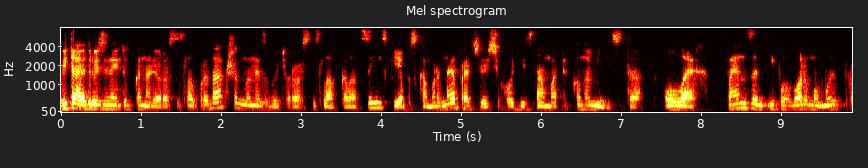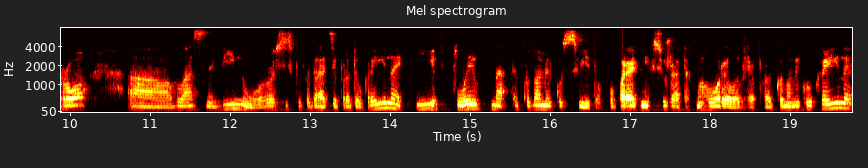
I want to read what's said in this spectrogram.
Вітаю, друзі, на youtube каналі Ростислав Продакшн. Мене звуть Ростислав Калацинський. Я без не працюю. Сьогодні з нами економіст Олег Пензен, і поговоримо ми про а, власне війну Російської Федерації проти України і вплив на економіку світу. В попередніх сюжетах ми говорили вже про економіку України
